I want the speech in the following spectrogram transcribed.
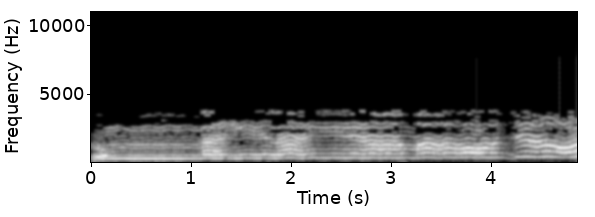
ثُمَّ إِلَيَّ مَرْجِعُكُمْ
